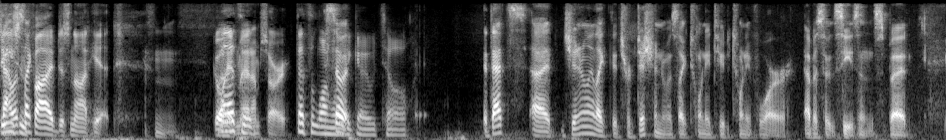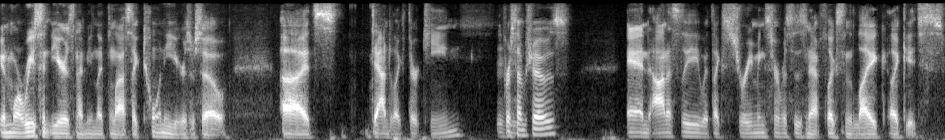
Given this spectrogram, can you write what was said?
That season like- five does not hit. Hmm. Go Well, ahead, that's Matt. a- I'm sorry. That's a long So- way to go till. That's uh, generally like the tradition was like 22 to 24 episode seasons, but in more recent years, and I mean like the last like 20 years or so, uh, it's down to like 13 for Mhm. some shows. And honestly, with like streaming services, Netflix and the like, like it's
